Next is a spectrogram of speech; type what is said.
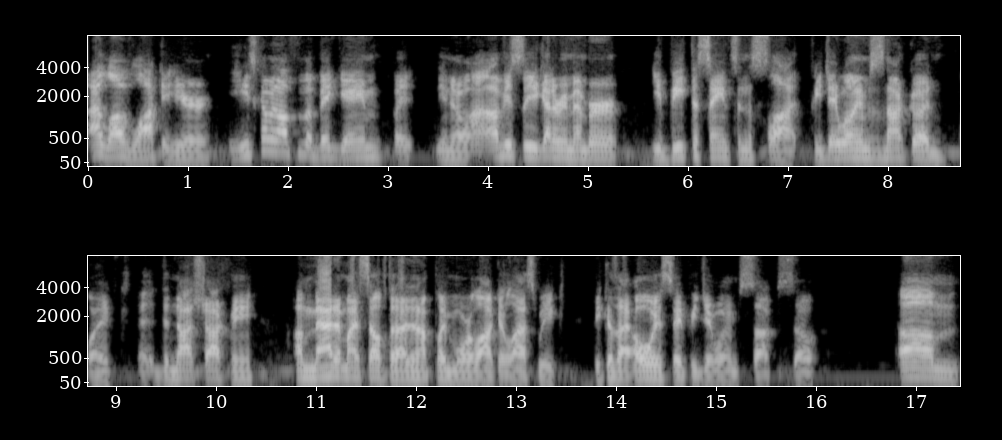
I love Lockett here. He's coming off of a big game, but you know, obviously you got to remember you beat the Saints in the slot. PJ Williams is not good. Like, it did not shock me. I'm mad at myself that I did not play more Lockett last week because I always say PJ Williams sucks. So, um,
